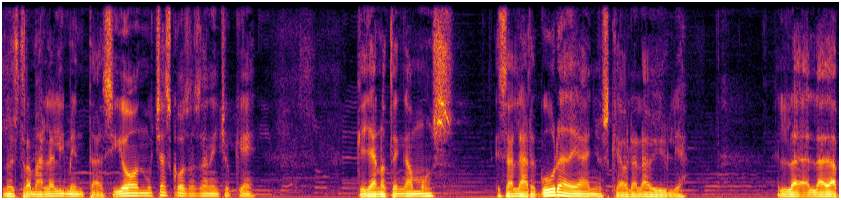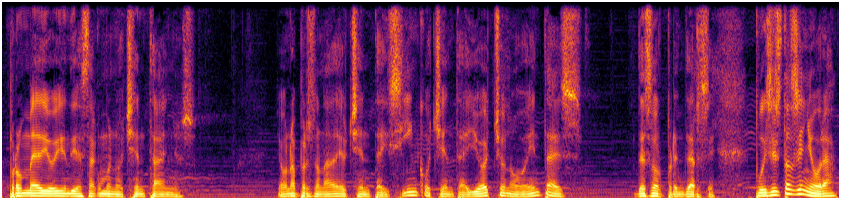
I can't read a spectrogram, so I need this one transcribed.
nuestra mala alimentación, muchas cosas han hecho que, que ya no tengamos esa largura de años que habla la Biblia. La, edad promedio hoy en día está como en 80 años. Ya una persona de 85, 88, 90 es de sorprenderse. Pues esta señora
